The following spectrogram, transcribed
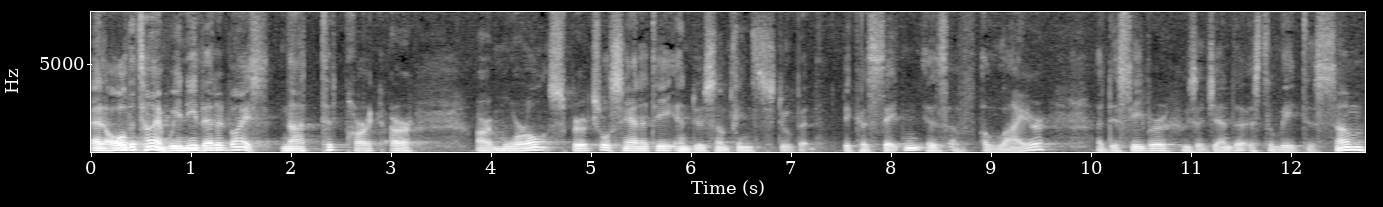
And all the time, we need that advice not to park our, our moral, spiritual sanity and do something stupid because Satan is a, a liar, a deceiver whose agenda is to lead to some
